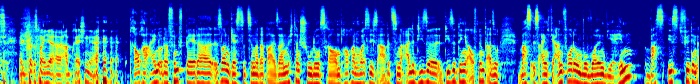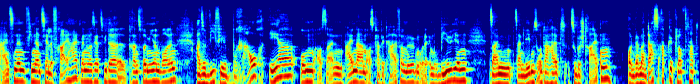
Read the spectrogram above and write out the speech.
Kurz mal hier äh, abbrechen, ja. Braucht er ein oder fünf Bäder? Soll ein Gästezimmer dabei sein? Möchte einen Schulungsraum? Braucht er ein häusliches Arbeitszimmer? Alle diese, diese Dinge aufnimmt. Also was ist eigentlich die Anforderung? Wo wollen wir hin? Was ist für den Einzelnen finanzielle Freiheit, wenn wir es jetzt wieder transformieren wollen? Also wie viel braucht er, um aus seinen Einnahmen aus Kapitalvermögen oder Immobilien seinen, seinen Lebensunterhalt zu bestreiten? Und wenn man das abgeklopft hat,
